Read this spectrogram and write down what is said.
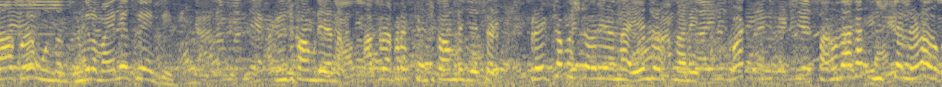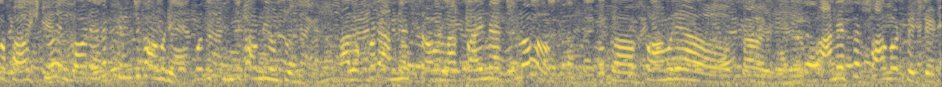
డాకుకే ముందు ఇందులో మైనస్ ఏంటి? క్రింజ్ కామెడీ అన్న. అక్కడక్కడ క్రింజ్ కామెడీ చేశాడు. బ్రేక్అప్ స్టోరీ అన్న ఏం జరుగుతుందని. బట్ సరదాగా తీసుకెళ్ళాడు అది ఒక పాజిటివ్ ఇంకోటి ఏదో కామెడీ కొద్దిగా క్రించ్ కామెడీ ఉంటుంది. అది అన్నెస్ క్లైమాక్స్లో ఒక కామెడీ అన్నెసర్ సాంగ్ ఒకటి పెట్టాడు.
